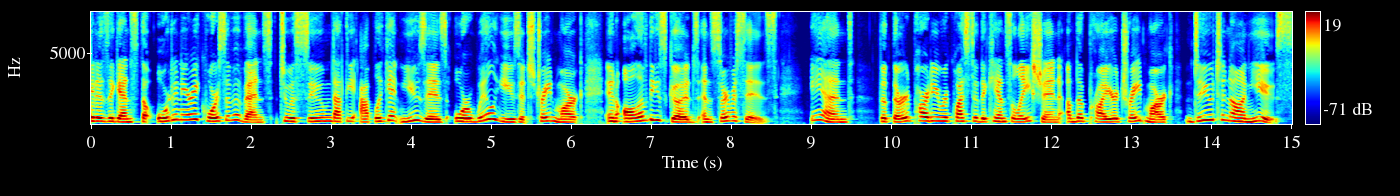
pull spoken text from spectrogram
It is against the ordinary course of events to assume that the applicant uses or will use its trademark in all of these goods and services, and the third party requested the cancellation of the prior trademark due to non use,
